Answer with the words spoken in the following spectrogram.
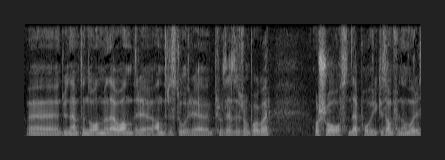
Eh, du nevnte noen, men det er jo andre, andre store prosesser som pågår. Og se hvordan det påvirker samfunnene våre.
